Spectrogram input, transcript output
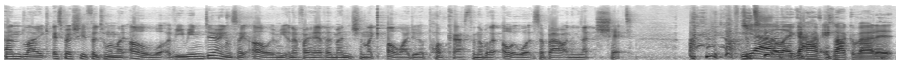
And like, especially if they're talking like, "Oh, what have you been doing?" It's like, "Oh," and if I ever mention like, "Oh, I do a podcast," and they'll be like, "Oh, what's about?" And then you're like, "Shit." You have to do yeah like i have to talk about it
